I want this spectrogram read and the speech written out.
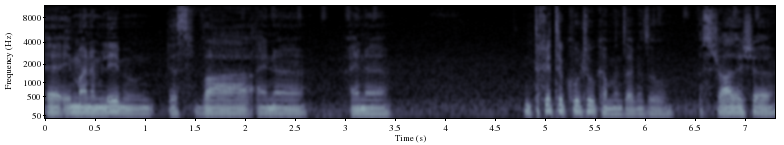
äh, in meinem Leben. Das war eine, eine dritte Kultur, kann man sagen, so australische,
